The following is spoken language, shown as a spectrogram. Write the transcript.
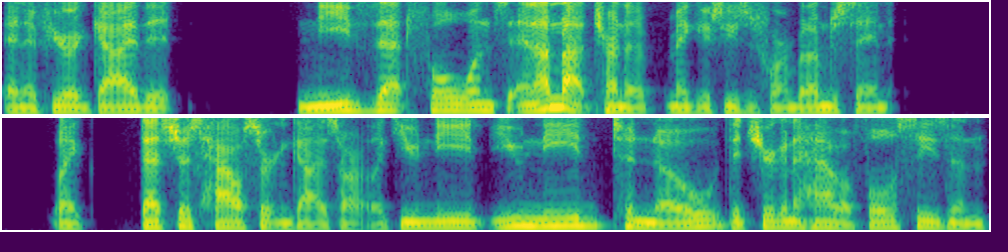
And if you're a guy that needs that full one, and I'm not trying to make excuses for him, but I'm just saying, like that's just how certain guys are. Like you need you need to know that you're gonna have a full season.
